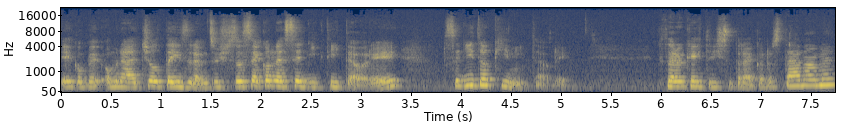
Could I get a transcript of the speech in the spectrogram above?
jakoby omráčil taserem, což zase jako nesedí k té teorii, sedí to k jiný teorii, kterou, ke který se teda jako dostáváme.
